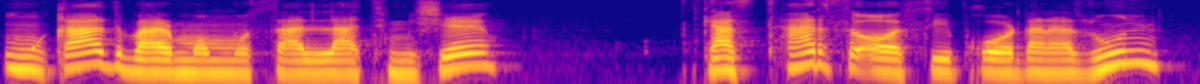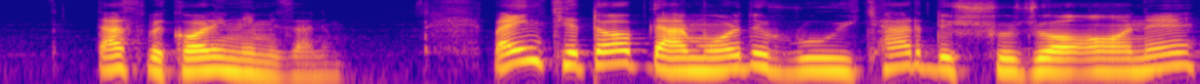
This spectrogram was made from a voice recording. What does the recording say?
اونقدر بر ما مسلط میشه که از ترس آسیب خوردن از اون دست به کاری نمی‌زنیم. و این کتاب در مورد رویکرد شجاعانه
